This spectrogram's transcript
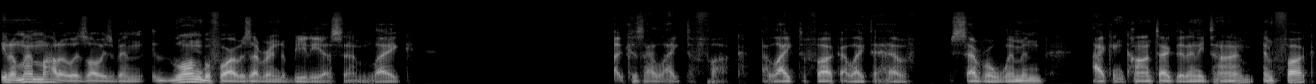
you know, my motto has always been long before I was ever into BDSM, like Uh, because I like to fuck. I like to fuck. I like to have several women I can contact at any time and fuck.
